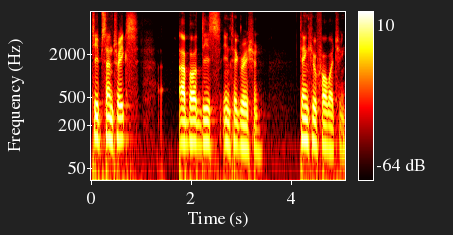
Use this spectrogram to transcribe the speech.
tips and tricks about this integration. Thank you for watching.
